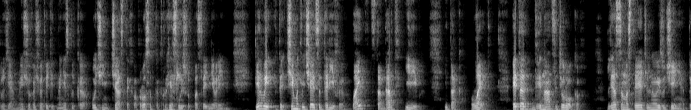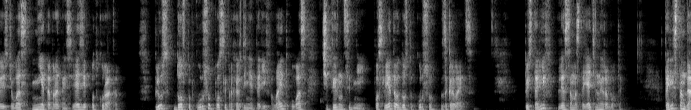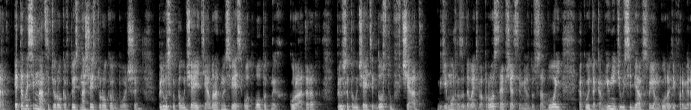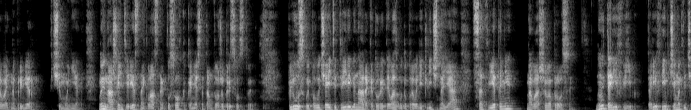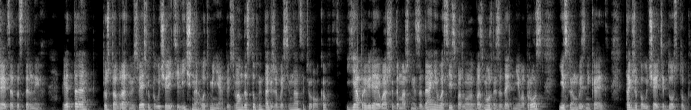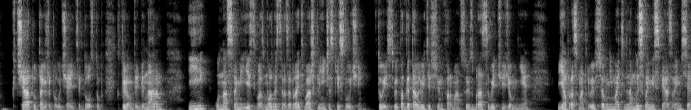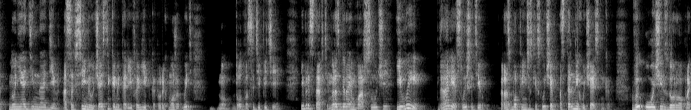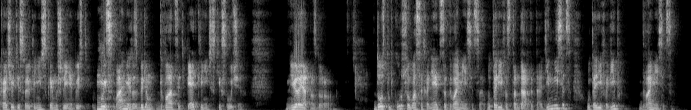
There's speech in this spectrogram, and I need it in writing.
Друзья, ну еще хочу ответить на несколько очень частых вопросов, которые я слышу в последнее время. Первый – это чем отличаются тарифы Light, стандарт и VIP. Итак, Light – это 12 уроков для самостоятельного изучения, то есть у вас нет обратной связи от куратора. Плюс доступ к курсу после прохождения тарифа Light у вас 14 дней. После этого доступ к курсу закрывается. То есть тариф для самостоятельной работы. Тариф стандарт – это 18 уроков, то есть на 6 уроков больше. Плюс вы получаете обратную связь от опытных кураторов. Плюс вы получаете доступ в чат, где можно задавать вопросы, общаться между собой, какую-то комьюнити у себя в своем городе формировать, например, почему нет. Ну и наша интересная, классная тусовка, конечно, там тоже присутствует. Плюс вы получаете три вебинара, которые для вас буду проводить лично я, с ответами на ваши вопросы. Ну и тариф VIP. Тариф VIP чем отличается от остальных? Это то, что обратную связь вы получаете лично от меня. То есть вам доступны также 18 уроков. Я проверяю ваши домашние задания, у вас есть возможность задать мне вопрос, если он возникает. Также получаете доступ к чату, также получаете доступ к трем вебинарам. И у нас с вами есть возможность разобрать ваш клинический случай. То есть вы подготавливаете всю информацию, сбрасываете ее мне, я просматриваю все внимательно, мы с вами связываемся, но не один на один, а со всеми участниками тарифа VIP, которых может быть ну, до 25. И представьте, мы разбираем ваш случай, и вы далее слышите разбор клинических случаев остальных участников. Вы очень здорово прокачиваете свое клиническое мышление. То есть мы с вами разберем 25 клинических случаев. Невероятно здорово. Доступ к курсу у вас сохраняется 2 месяца. У тарифа стандарт это 1 месяц, у тарифа VIP Два месяца.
